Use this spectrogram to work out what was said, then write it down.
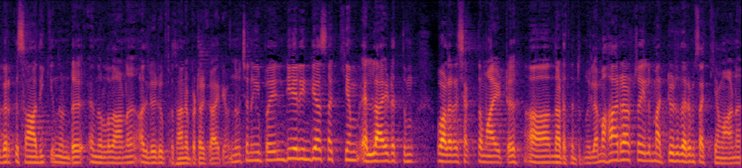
ഇവർക്ക് സാധിക്കുന്നുണ്ട് എന്നുള്ളതാണ് അതിലൊരു പ്രധാനപ്പെട്ട കാര്യം. എന്ന് വെച്ചിട്ടുണ്ടെങ്കിൽ ഇപ്പോൾ ഇന്ത്യയിൽ ഇന്ത്യ സഖ്യം എല്ലായിടത്തും വളരെ ശക്തമായിട്ട് നടന്നിട്ടൊന്നുമില്ല. മഹാരാഷ്ട്രയിൽ മറ്റൊരു തരം സഖ്യമാണ്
